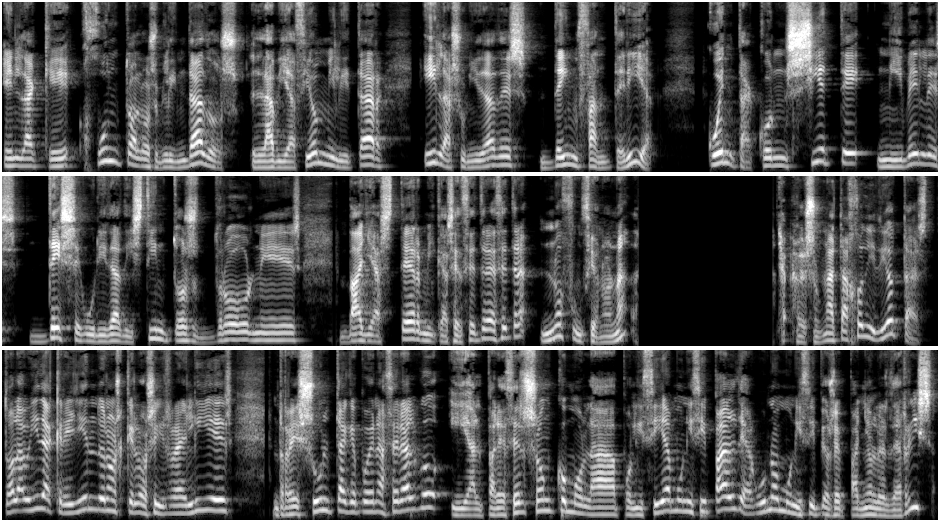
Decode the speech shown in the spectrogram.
en la que junto a los blindados, la aviación militar y las unidades de infantería cuenta con siete niveles de seguridad distintos, drones, vallas térmicas, etcétera, etcétera, no funcionó nada. Es un atajo de idiotas. Toda la vida creyéndonos que los israelíes resulta que pueden hacer algo y al parecer son como la policía municipal de algunos municipios españoles de risa.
